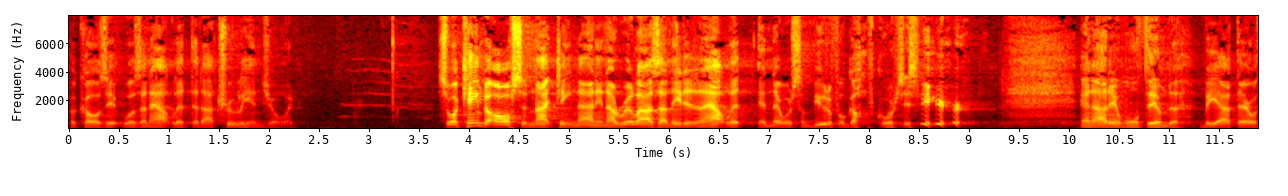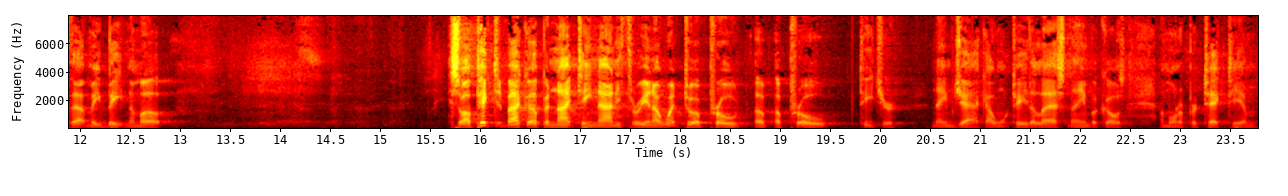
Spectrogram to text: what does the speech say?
because it was an outlet that I truly enjoyed. So I came to Austin in 1990 and I realized I needed an outlet, and there were some beautiful golf courses here. and I didn't want them to be out there without me beating them up. So I picked it back up in 1993 and I went to a pro, a, a pro teacher named Jack. I won't tell you the last name because I'm going to protect him.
